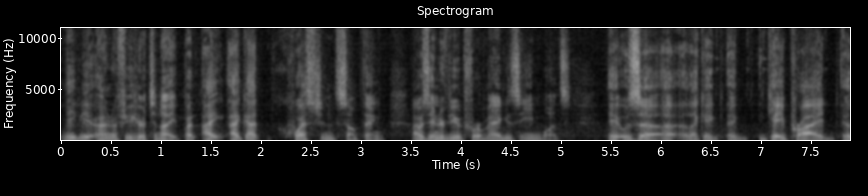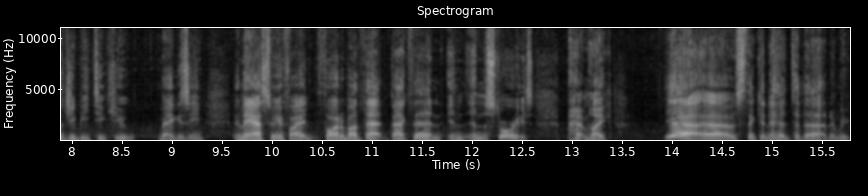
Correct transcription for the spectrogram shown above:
maybe I don't know if you're here tonight, but I, I got questioned something. I was interviewed for a magazine once. It was a, like a, a gay pride LGBTQ magazine, and they asked me if I had thought about that back then in, in the stories. I'm like, yeah, yeah, I was thinking ahead to that. I mean,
